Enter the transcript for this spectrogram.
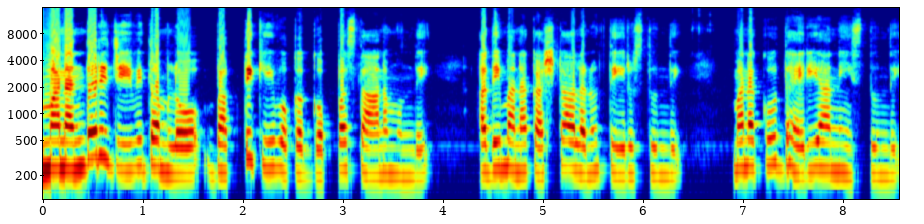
మనందరి జీవితంలో భక్తికి ఒక గొప్ప స్థానం ఉంది. అది మన కష్టాలను తీరుస్తుంది. మనకు ధైర్యాన్ని ఇస్తుంది.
